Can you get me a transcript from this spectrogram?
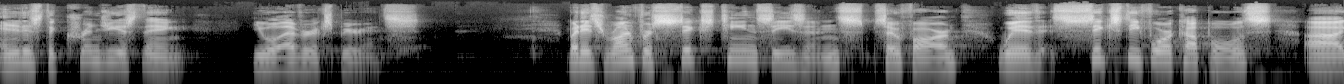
And it is the cringiest thing you will ever experience. But it's run for 16 seasons so far, with 64 couples uh,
